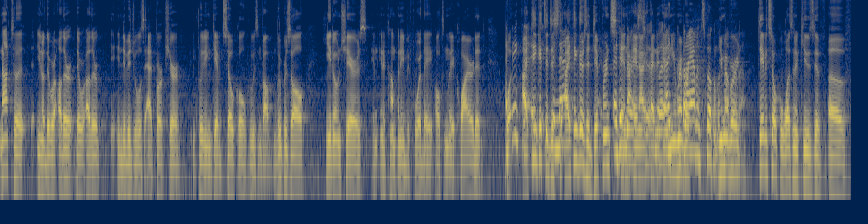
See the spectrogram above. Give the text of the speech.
not to you know there were other there were other individuals at Berkshire including David Sokol who was involved in Lubrizol he had owned shares in, in a company before they ultimately acquired it what, I think, I think it's a dis- that, I think there's a difference I think and, there and, too, and, and I, you remember but I haven't spoken with you remember. David Sokol wasn't accused of, of,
